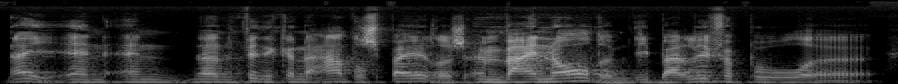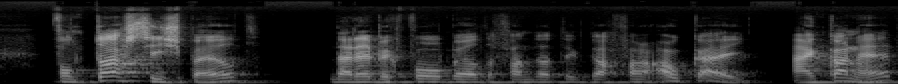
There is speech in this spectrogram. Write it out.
nee, en, en dan vind ik een aantal spelers. Een Wijnaldum, die bij Liverpool eh, fantastisch speelt. Daar heb ik voorbeelden van dat ik dacht van oké, hij kan het.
